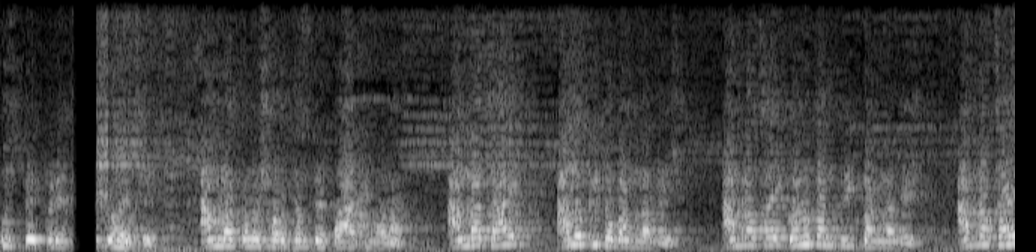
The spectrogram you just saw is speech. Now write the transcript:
বুঝতে পেরে হয়েছে আমরা কোনো ষড়যন্ত্রে পা দিব না। আমরা চাই আলোকিত বাংলাদেশ। আমরা চাই গণতান্ত্রিক বাংলাদেশ, আমরা চাই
